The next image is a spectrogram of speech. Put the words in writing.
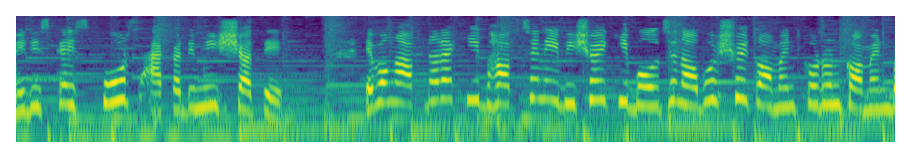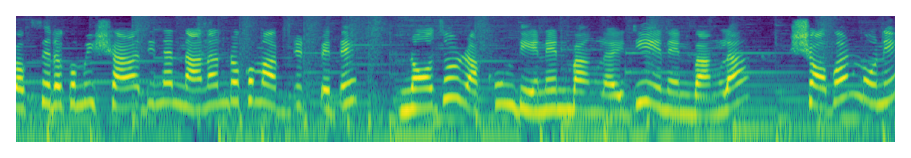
মেডিস্কাই স্পোর্টস একাডেমির সাথে। এবং আপনারা কি ভাবছেন, এই বিষয়ে কি বলছেন, অবশ্যই কমেন্ট করুন। কমেন্ট বক্সে এরকমই সারাদিনের নানান রকম আপডেট পেতে নজর রাখুন ডিএনএন বাংলায় ডিএনএন বাংলা সবার মনে,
